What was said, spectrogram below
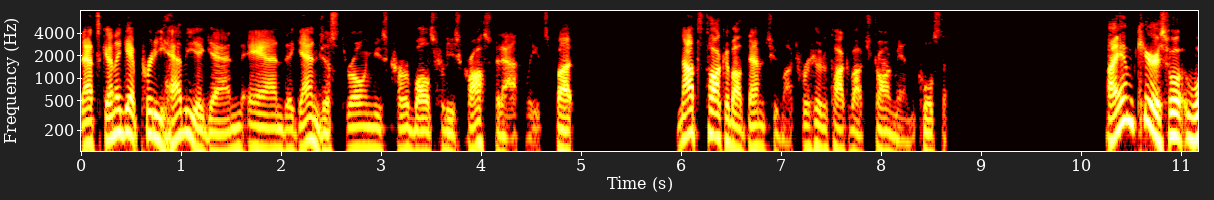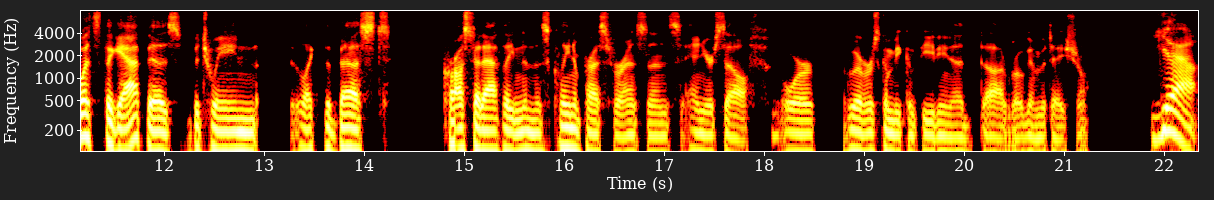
that's going to get pretty heavy again. And again, just throwing these curveballs for these CrossFit athletes, but not to talk about them too much. We're here to talk about strongman, the cool stuff. I am curious what what's the gap is between like the best CrossFit athlete in this clean and press, for instance, and yourself or whoever's going to be competing at uh, Rogue Invitational. Yeah.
